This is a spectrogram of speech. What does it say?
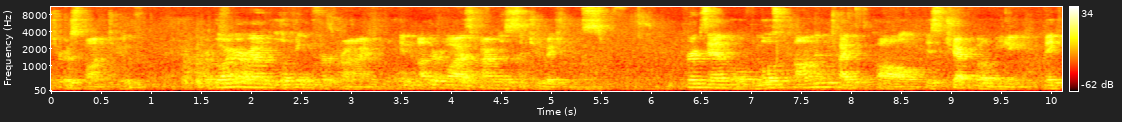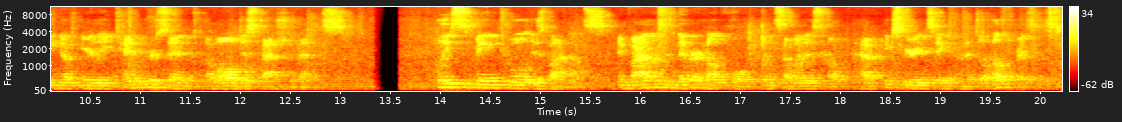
to respond to, or going around looking for crime in otherwise harmless situations. For example, the most common type of call is check well-being, making up nearly 10% of all dispatched events. Police's main tool is violence, and violence is never helpful when someone is experiencing a mental health crisis.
